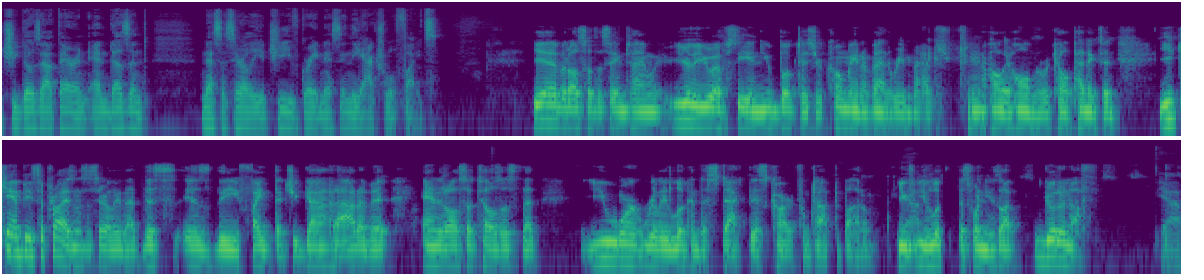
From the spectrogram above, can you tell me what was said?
she goes out there and, and doesn't necessarily achieve greatness in the actual fights. Yeah, but also at the same time, you're the UFC and you booked as your co-main event rematch between Holly Holm and Raquel Pennington. You can't be surprised necessarily that this is the fight that you got out of it, and it also tells us that you weren't really looking to stack this card from top to bottom. You yeah. you looked at this one, you thought good enough. Yeah.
